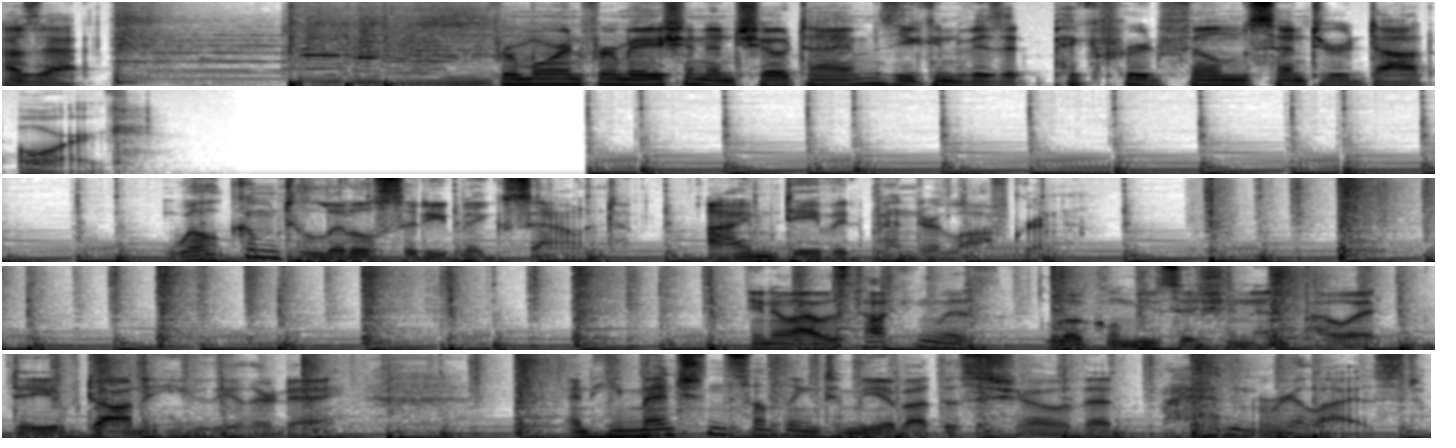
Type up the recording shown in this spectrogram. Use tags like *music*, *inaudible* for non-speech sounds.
How's that? For more information and showtimes, you can visit pickfordfilmcenter.org. Welcome to Little City Big Sound. I'm David Pender Lofgren. You know, I was talking with local musician and poet Dave Donahue the other day, and he mentioned something to me about this show that I hadn't realized.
